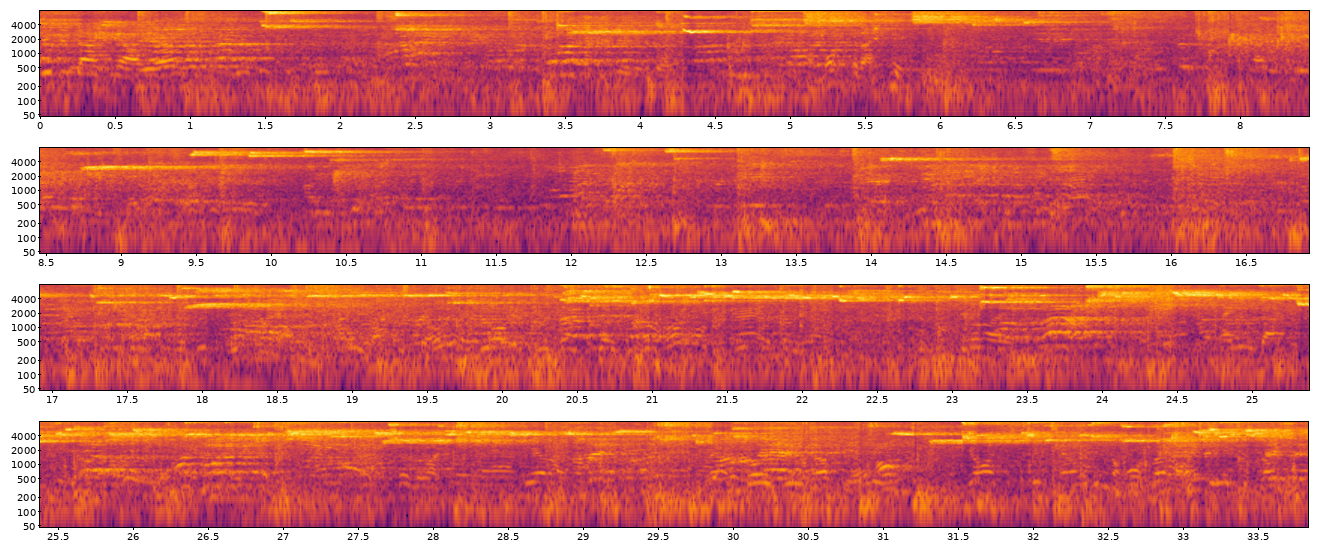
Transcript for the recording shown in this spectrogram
Sebenarnya ya. Mau terakhir. Thank you. goes in up the alley. Giants are sitting down within the whole thing. I think it's a great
